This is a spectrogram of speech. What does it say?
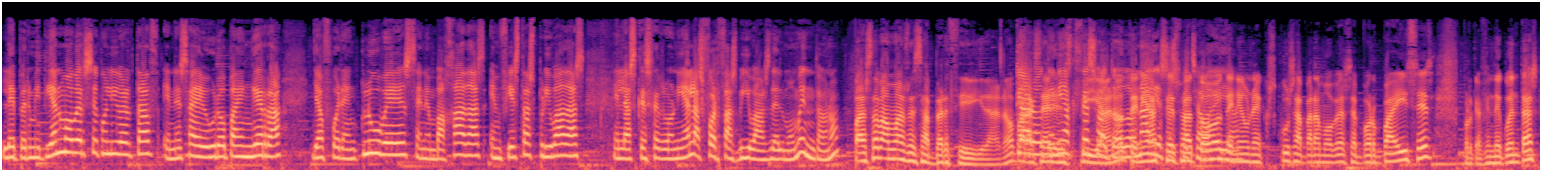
le permitían moverse con libertad en esa Europa en guerra, ya fuera en clubes, en embajadas, en fiestas privadas en las que se reunían las fuerzas vivas del momento, ¿no? Pasaba más desapercibida, ¿no? Claro, tenía acceso a todo, tenía acceso a todo, tenía una excusa para moverse por países, porque a fin de cuentas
